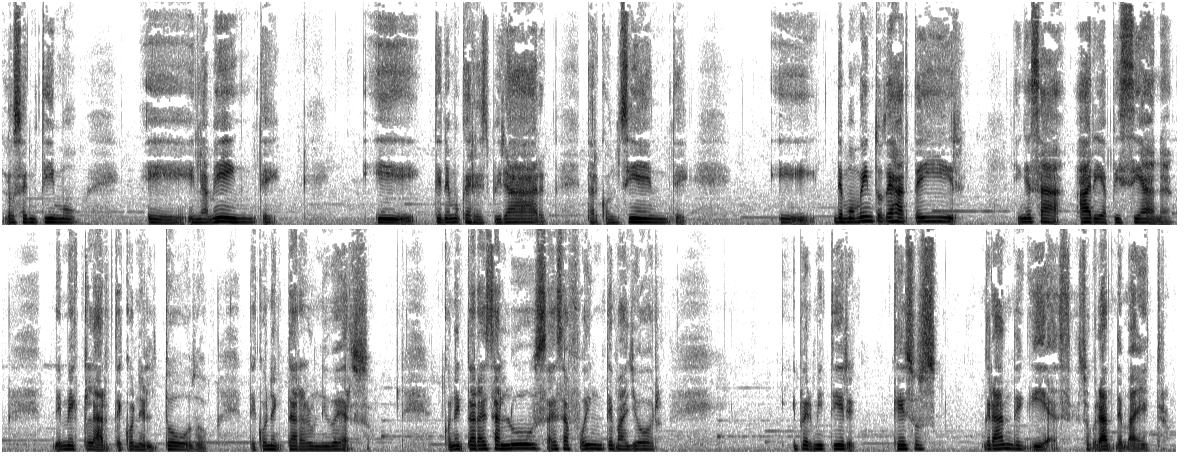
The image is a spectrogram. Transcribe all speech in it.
lo sentimos eh, en la mente y tenemos que respirar, estar consciente y de momento dejarte ir en esa área pisciana de mezclarte con el todo, de conectar al universo, conectar a esa luz, a esa fuente mayor y permitir que esos grandes guías, esos grandes maestros,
